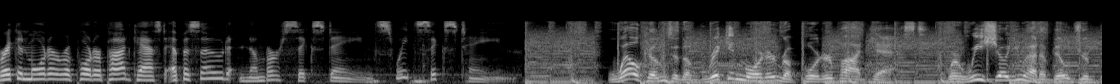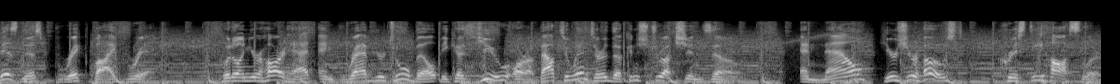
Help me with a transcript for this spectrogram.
Brick and Mortar Reporter Podcast, episode number 16. Sweet 16. Welcome to the Brick and Mortar Reporter Podcast, where we show you how to build your business brick by brick. Put on your hard hat and grab your tool belt because you are about to enter the construction zone. And now, here's your host, Christy Hostler.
